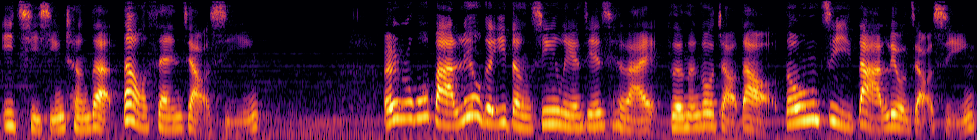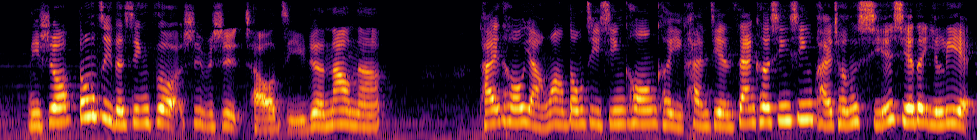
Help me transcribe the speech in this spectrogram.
一起形成的倒三角形。而如果把六个一等星连接起来，则能够找到冬季大六角形。你说冬季的星座是不是超级热闹呢？抬头仰望冬季星空，可以看见三颗星星排成斜斜的一列，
